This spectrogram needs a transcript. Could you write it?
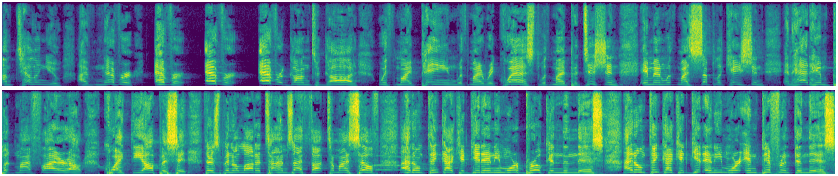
I'm, telling you, I've never, ever, ever, ever gone to God with my pain, with my request, with my petition, amen, with my supplication, and had Him put my fire out. Quite the opposite. There's been a lot of times I thought to myself, I don't think I could get any more broken than this. I don't think I could get any more indifferent than this.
